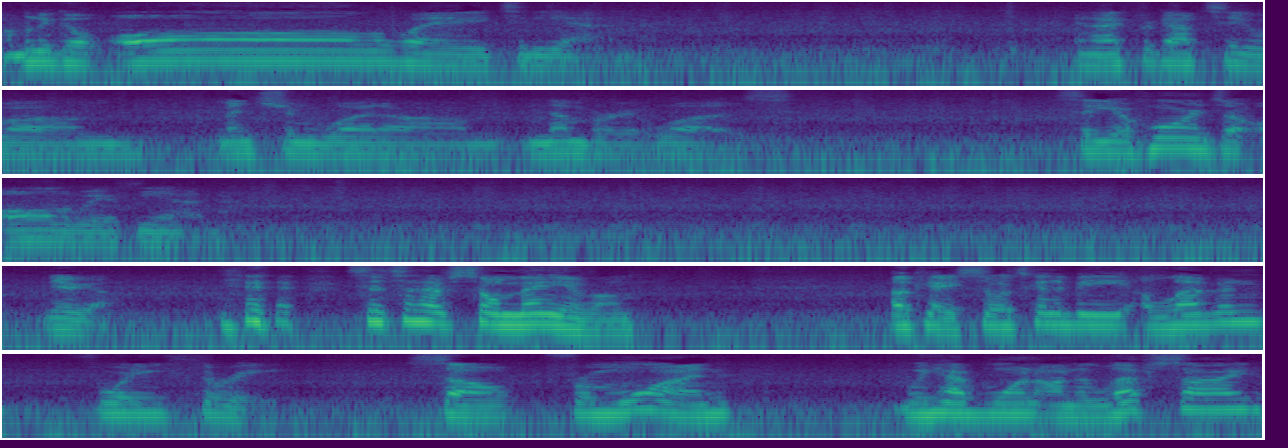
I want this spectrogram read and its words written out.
I'm to go all the way to the end. And I forgot to um, mention what um, number it was. So your horns are all the way at the end. There you go. Since I have so many of them. Okay, so it's going to be 1143. So from 1, we have one on the left side.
